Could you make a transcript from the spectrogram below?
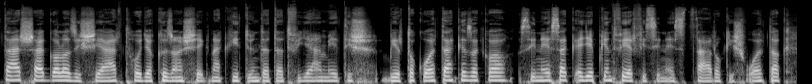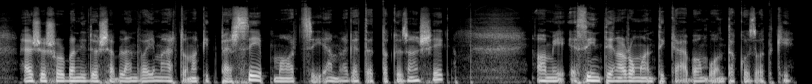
társággal az is járt, hogy a közönségnek kitüntetett figyelmét is birtokolták ezek a színészek. Egyébként férfi színésztárok is voltak, elsősorban idősebb Lendvai Márton, akit per szép Marci emlegetett a közönség, ami szintén a romantikában bontakozott ki.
